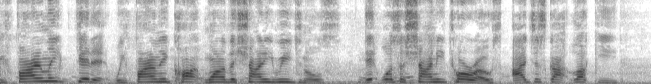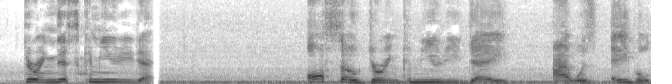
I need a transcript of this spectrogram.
We finally did it. We finally caught one of the shiny regionals. It was a shiny Tauros. I just got lucky during this community day. Also during community day, I was able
